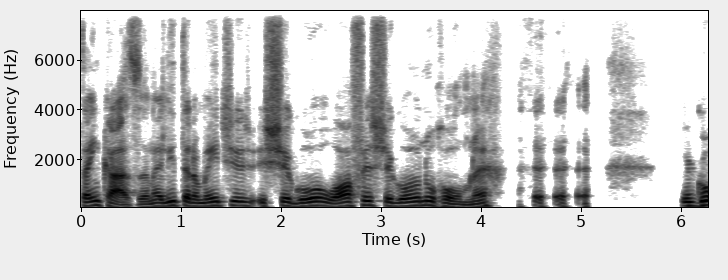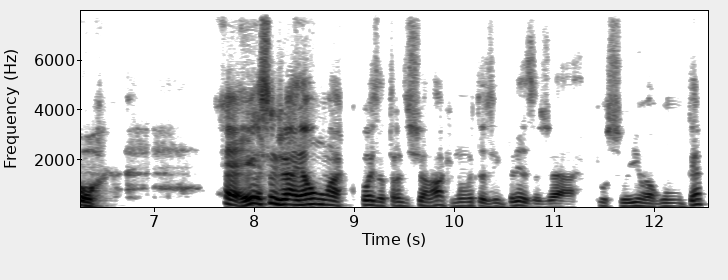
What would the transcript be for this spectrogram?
está em casa, né? Literalmente chegou o office, chegou no home, né? Chegou. É, esse já é uma coisa tradicional que muitas empresas já possuíam há algum tempo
